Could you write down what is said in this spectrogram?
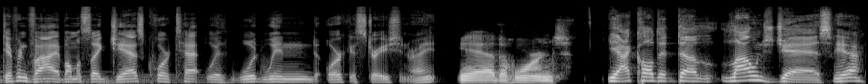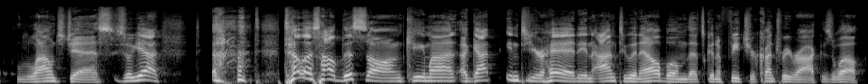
different vibe, almost like jazz quartet with woodwind orchestration, right? Yeah, the horns. Yeah, I called it uh, lounge jazz. Yeah. Lounge jazz. So yeah, tell us how this song came on, uh, got into your head and onto an album that's going to feature country rock as well.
